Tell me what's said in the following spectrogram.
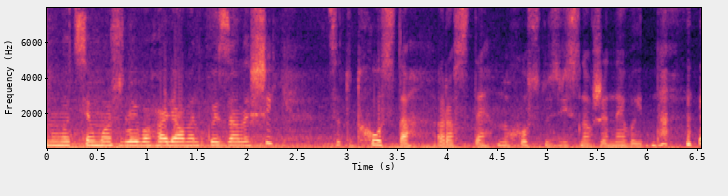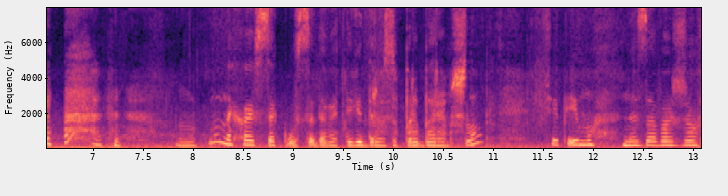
Ну, оцю, можливо, галявинку і залишить. Це тут хоста росте. Ну, хосту, звісно, вже не видно. От, Ну, нехай все кусе. Давайте відразу приберемо шланг, щоб йому не заважав.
